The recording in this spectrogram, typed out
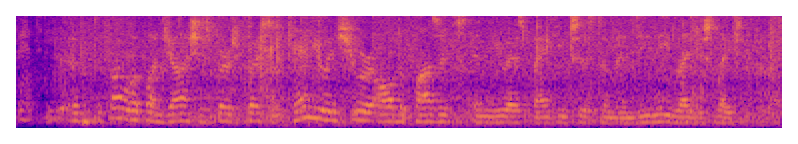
Go ahead, Steve. Uh, To follow up on Josh's first question, can you insure all deposits in the U.S. banking system, and do you need legislation for that?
